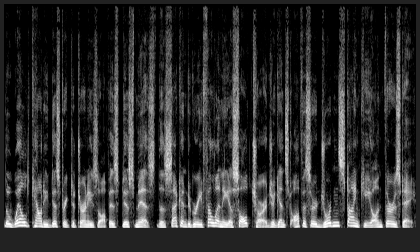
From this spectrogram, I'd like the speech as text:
The Weld County District Attorney's Office dismissed the second degree felony assault charge against Officer Jordan Steinke on Thursday.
